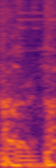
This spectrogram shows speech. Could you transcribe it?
Boom!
